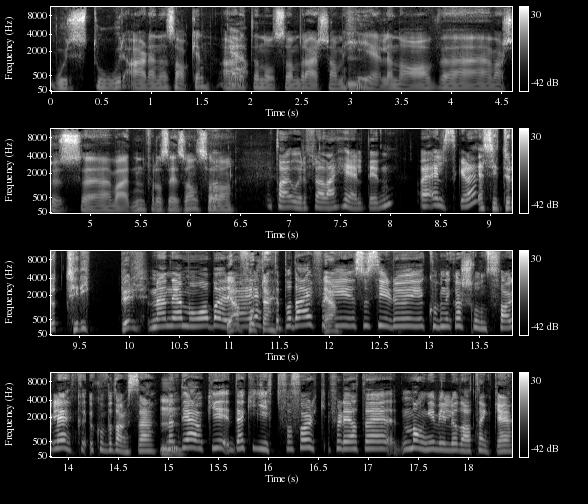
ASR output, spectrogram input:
hvor stor er denne saken? Er ja. dette noe som dreier seg om mm. hele Nav eh, versus verden, for å si det sånn? Så, nå tar jeg ordet fra deg hele tiden, og jeg elsker det. Jeg sitter og tripper. Men jeg må bare ja, rette på deg, for ja. så sier du kommunikasjonsfaglig kompetanse. Mm. Men det er jo ikke, det er ikke, gitt for folk. fordi at det, mange vil jo da tenke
